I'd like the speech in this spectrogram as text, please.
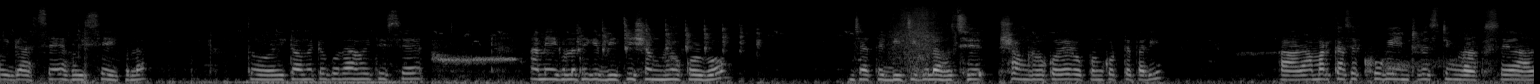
ওই গাছে হয়েছে এগুলা। তো এই টমেটোগুলো হইতেছে। আমি এগুলো থেকে বিচি সংগ্রহ করব, যাতে বিচিগুলো হচ্ছে সংগ্রহ করে রোপণ করতে পারি। আর আমার কাছে খুবই ইন্টারেস্টিং লাগছে। আর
